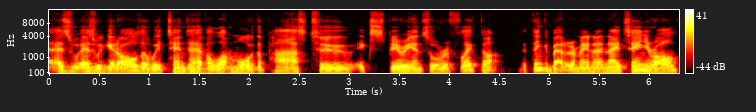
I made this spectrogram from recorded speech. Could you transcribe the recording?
as as we get older, we tend to have a lot more of the past to experience or reflect on. Think about it. I mean, an 18 year old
